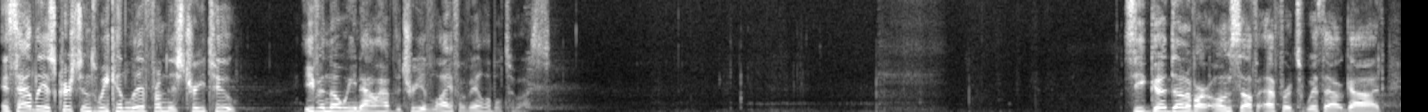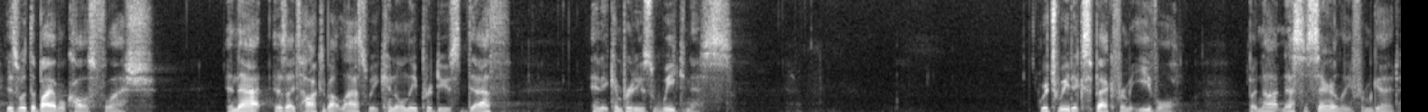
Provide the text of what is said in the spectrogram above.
And sadly, as Christians, we can live from this tree too, even though we now have the tree of life available to us. See, good done of our own self efforts without God is what the Bible calls flesh. And that, as I talked about last week, can only produce death and it can produce weakness, which we'd expect from evil, but not necessarily from good.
